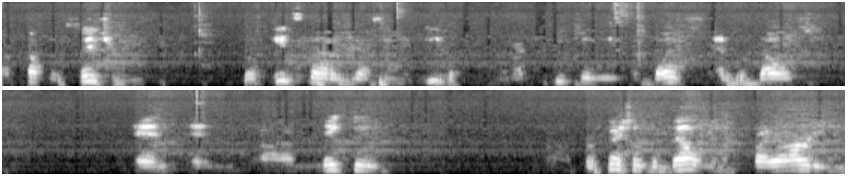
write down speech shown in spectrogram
a couple of centuries. So it's not addressing it either. We're not teaching adults as adults and, and uh, making uh, professional development a priority in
